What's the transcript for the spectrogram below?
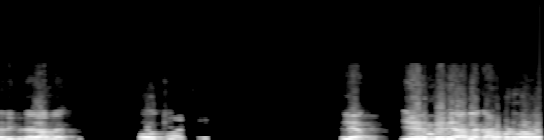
வெரி குட் யாருல ஓகே. இல்லையா? ஏறும் வேர் யாருல காணப்படுவாங்க?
